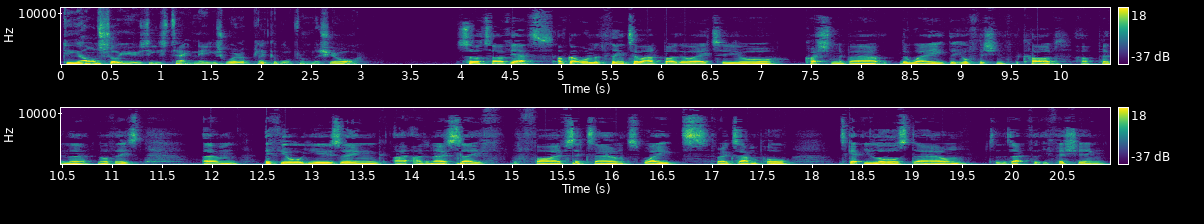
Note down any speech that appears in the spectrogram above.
Do you also use these techniques where applicable from the shore? Sort of, yes. I've got one other thing to add, by the way, to your question about the way that you're fishing for the cod up in the northeast. Um, if you're using, I, I, don't know, say five, six ounce weights, for example, to get your lures down to the depth that you're fishing,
